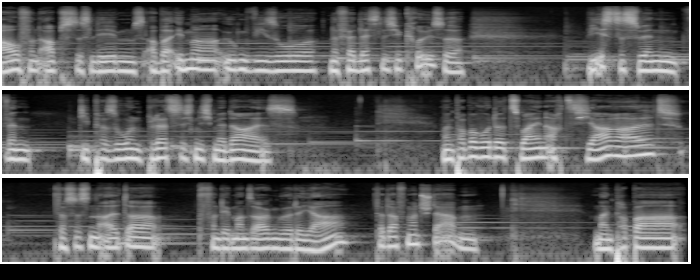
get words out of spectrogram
Auf und Abs des Lebens, aber immer irgendwie so eine verlässliche Größe. Wie ist es, wenn, wenn die Person plötzlich nicht mehr da ist. Mein Papa wurde 82 Jahre alt. Das ist ein Alter, von dem man sagen würde, ja, da darf man sterben. Mein Papa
